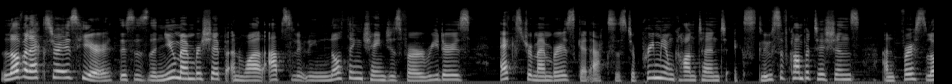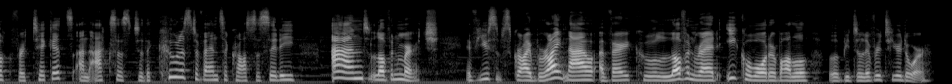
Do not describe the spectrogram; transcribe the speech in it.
Lovin Extra is here. This is the new membership, and while absolutely nothing changes for our readers, extra members get access to premium content, exclusive competitions, and first look for tickets and access to the coolest events across the city, and Lovin merch. If you subscribe right now, a very cool Lovin Red Eco Water bottle will be delivered to your door.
